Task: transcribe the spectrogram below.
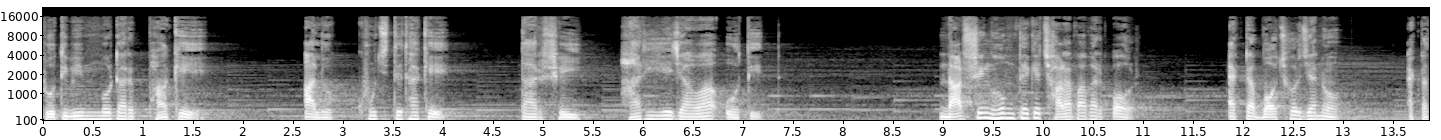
প্রতিবিম্বটার ফাঁকে আলো খুঁজতে থাকে তার সেই হারিয়ে যাওয়া অতীত। নার্সিংহোম থেকে ছাড়া পাবার পর একটা বছর যেন একটা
